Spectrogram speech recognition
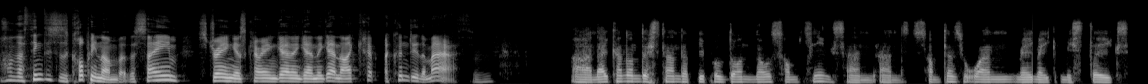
Oh, I think this is a copy number, the same string as carrying again and again and again. I, kept, I couldn't do the math. Mm-hmm. And I can understand that people don't know some things, and, and sometimes one may make mistakes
